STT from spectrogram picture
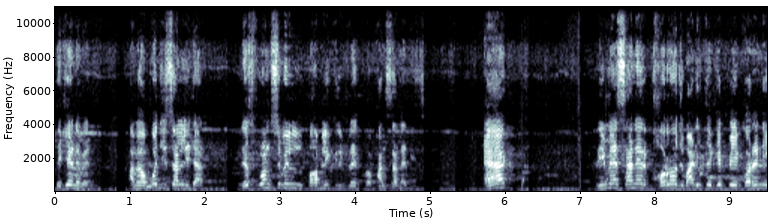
দেখে নেবেন। আমি opposition leader responsible public functionaries এক রিমেশনের খরচ বাড়ি থেকে পে করেনি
